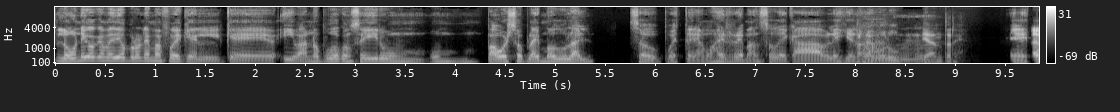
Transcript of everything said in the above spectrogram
Lo único que me dio problema fue que, el, que Iván no pudo conseguir un, un power supply modular. So, pues teníamos el remanso de cables y el Ah, revolú. Este,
